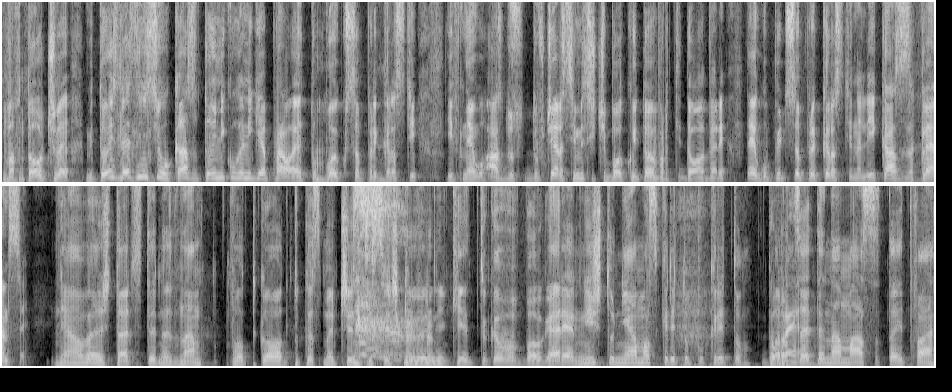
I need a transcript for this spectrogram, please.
в този човек. Ми той излезе и си го каза, той никога не ги е правил. Ето Бойко се прекръсти и в него. Аз до, до вчера си мислех, че Бойко и той върти долавери. Е, го пич се прекръсти, нали? И каза, заклеям се. Няма бе, щатите не знам какво такова. Тук сме чисти всички веники. Тук в България нищо няма скрито покрито. Добре. Ръцете на масата и това е.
